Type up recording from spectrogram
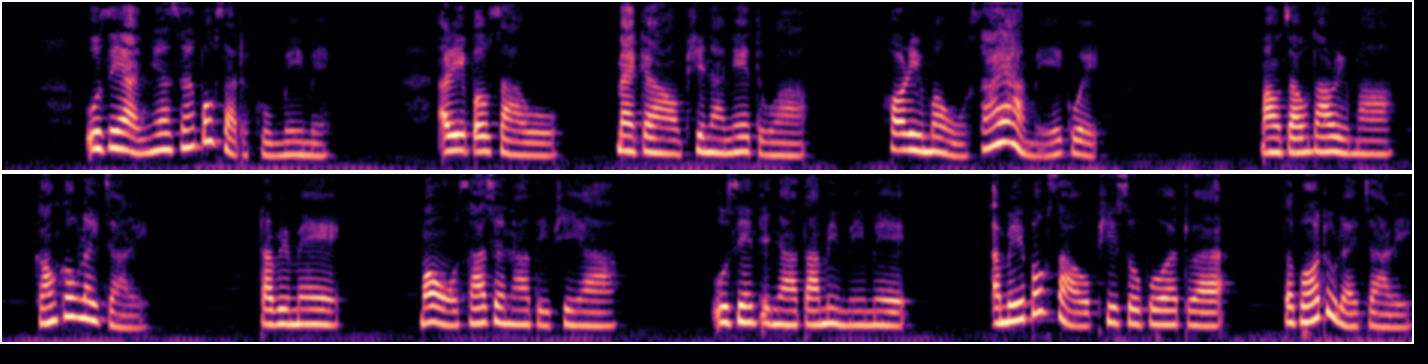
။ဦးစင်းကညံစမ်းပု္ပ္ပာတစ်ခုမေးမယ်။အဲ့ဒီပု္ပ္ပာကိုမှန်ကန်အောင်ဖြေနိုင်တဲ့သူကဟော်ရီမုံကိုစားရမယ်ကွ။မောင်ကျောင်းသားတွေမှာခေါင်းကုပ်လိုက်ကြတယ်။ ဒါပေမဲ့မုံကိုစားချင်တာတည်ဖြစ်ရာဦးစင်းပညာသားမိမေးမဲ့အမေပု္ပ္ပာကိုဖြေဆိုဖို့အတွက်သဘောတူလိုက်ကြတယ်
